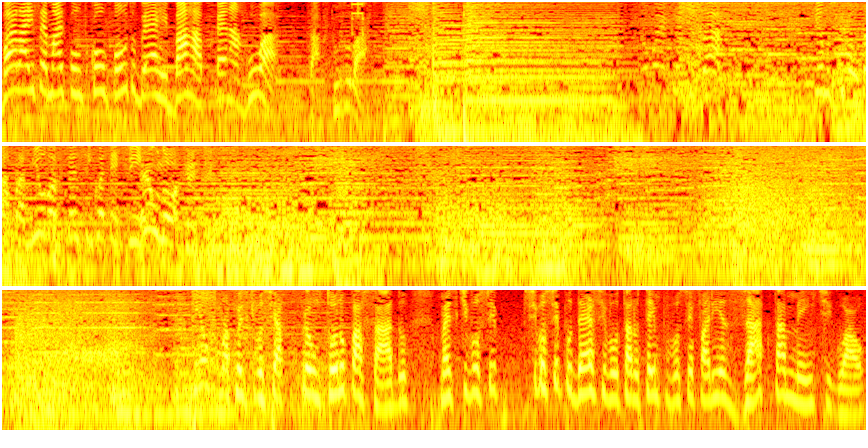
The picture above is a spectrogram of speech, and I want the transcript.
vai lá em semais.com.br barra pé na rua. Tá tudo lá. Não vai acreditar. Temos que voltar para 1955. Eu não acredito. Tem alguma coisa que você aprontou no passado, mas que você, se você pudesse voltar no tempo, você faria exatamente igual?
